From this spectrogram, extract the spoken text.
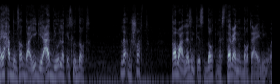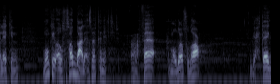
أي حد مصدع يجي يعدي يقول لك قيس الضغط. لا مش شرط. طبعا لازم تقيس الضغط نستبعد إن الضغط عالي ولكن ممكن يبقى مصدع لاسباب تانية كتير. آه. فموضوع الصداع بيحتاج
